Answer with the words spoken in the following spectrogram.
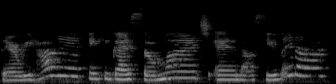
there we have it. Thank you guys so much, and I'll see you later.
